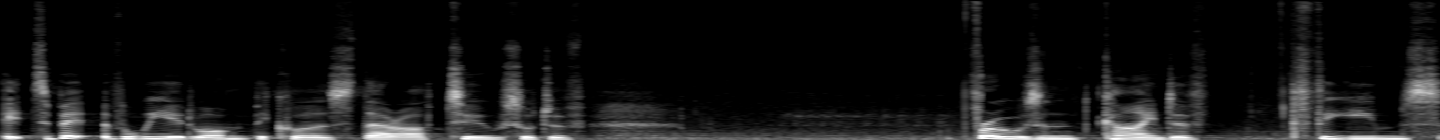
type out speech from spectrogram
It's a bit of a weird one because there are two sort of frozen kind of themes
